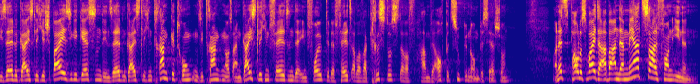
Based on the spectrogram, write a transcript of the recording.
dieselbe geistliche Speise gegessen, denselben geistlichen Trank getrunken. Sie tranken aus einem geistlichen Felsen, der ihnen folgte. Der Fels aber war Christus. Darauf haben wir auch Bezug genommen bisher schon. Und jetzt Paulus weiter. Aber an der Mehrzahl von ihnen,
